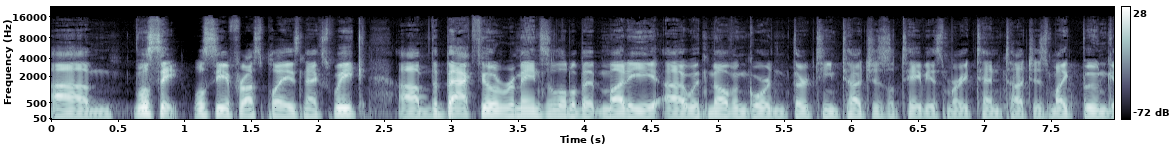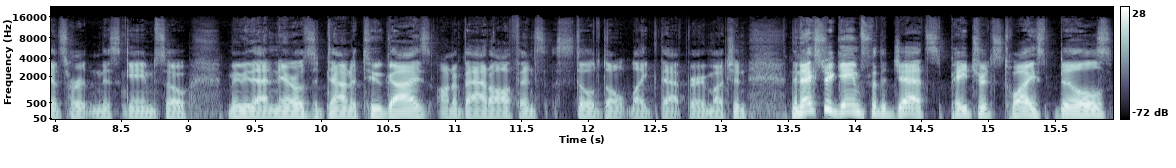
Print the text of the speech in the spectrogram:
Um we'll see. We'll see if Russ plays next week. Um, the backfield remains a little bit muddy uh, with Melvin Gordon 13 touches Latavius Murray 10 touches. Mike Boone gets hurt in this game so maybe that narrows it down to two guys on a bad offense. Still don't like that very much. And the next three games for the Jets Patriots twice Bills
